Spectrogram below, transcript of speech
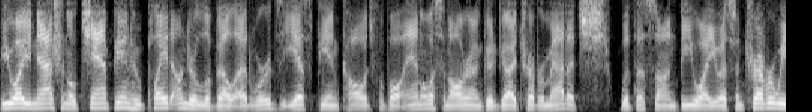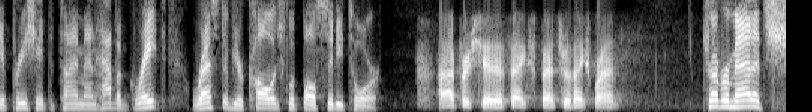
BYU national champion who played under LaVell Edwards, ESPN college football analyst, and all around good guy Trevor Matich with us on BYUS. And Trevor, we appreciate the time, and Have a great rest of your college football city tour. I appreciate it. Thanks, Spencer. Thanks, Brian. Trevor Matich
